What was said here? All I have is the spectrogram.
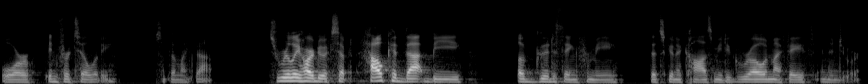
or infertility, something like that. It's really hard to accept. How could that be a good thing for me that's going to cause me to grow in my faith and endure?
